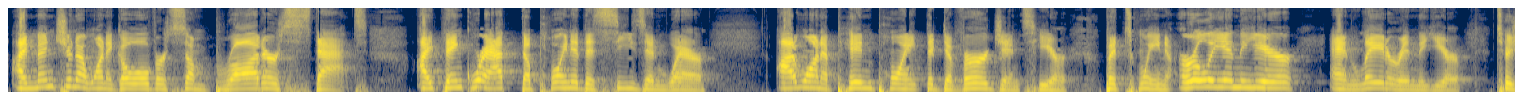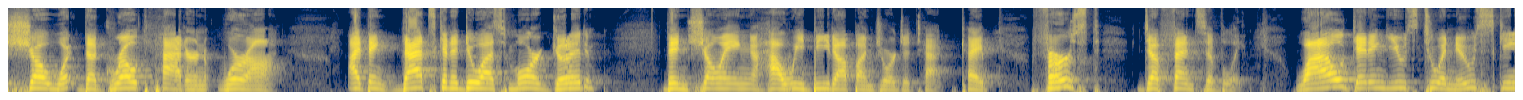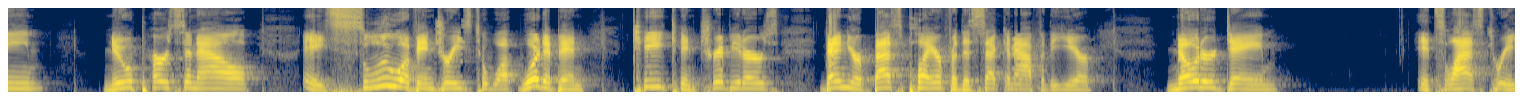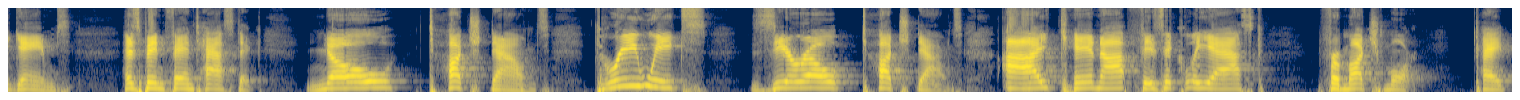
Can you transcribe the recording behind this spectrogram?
I mentioned I want to go over some broader stats. I think we're at the point of the season where I want to pinpoint the divergence here between early in the year and later in the year to show what the growth pattern we're on. I think that's going to do us more good than showing how we beat up on Georgia Tech. Okay. First, defensively. While getting used to a new scheme, new personnel, a slew of injuries to what would have been key contributors, then your best player for the second half of the year, Notre Dame, its last three games, has been fantastic. No touchdowns. Three weeks, zero touchdowns. I cannot physically ask for much more. Okay.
